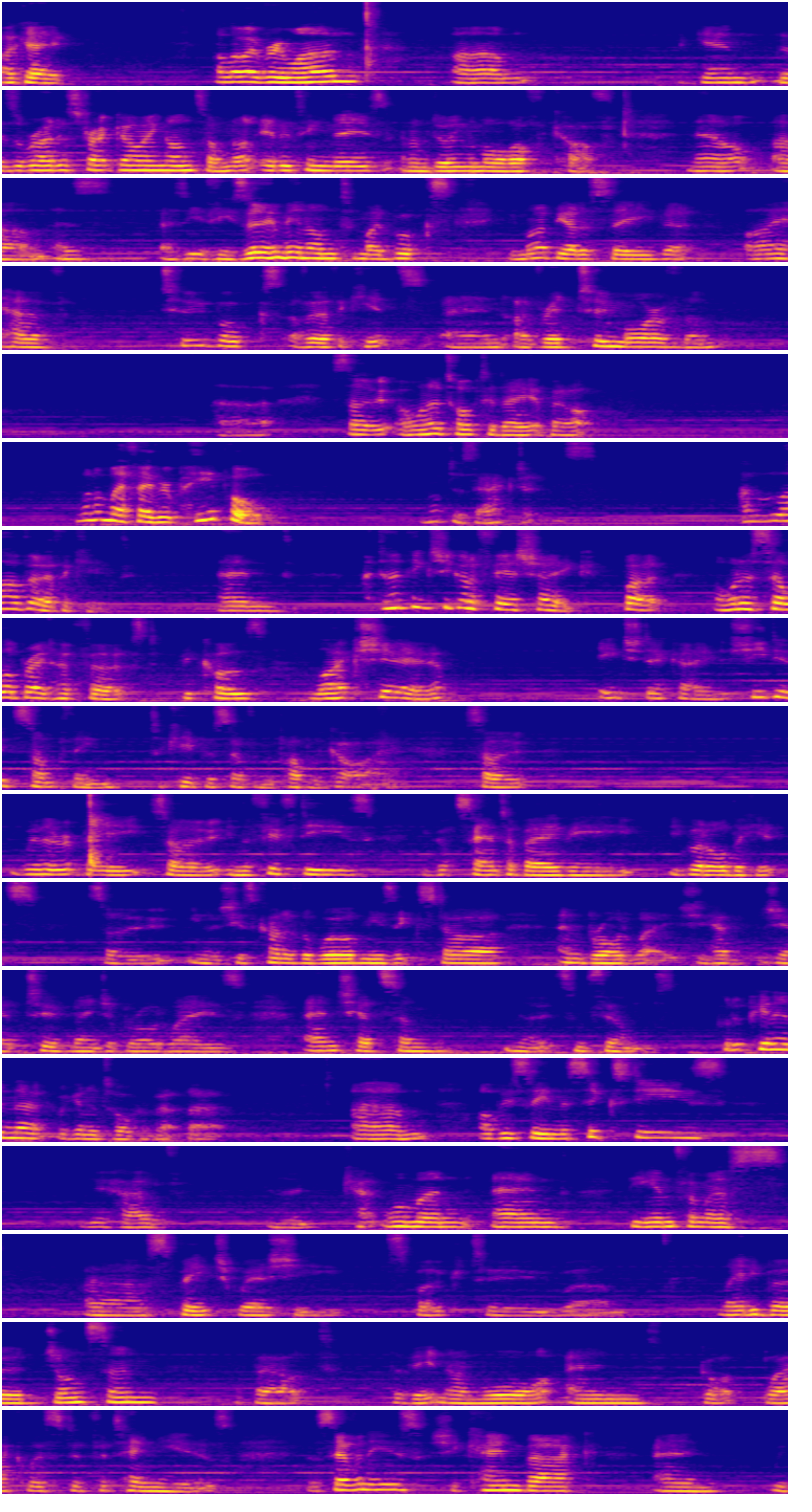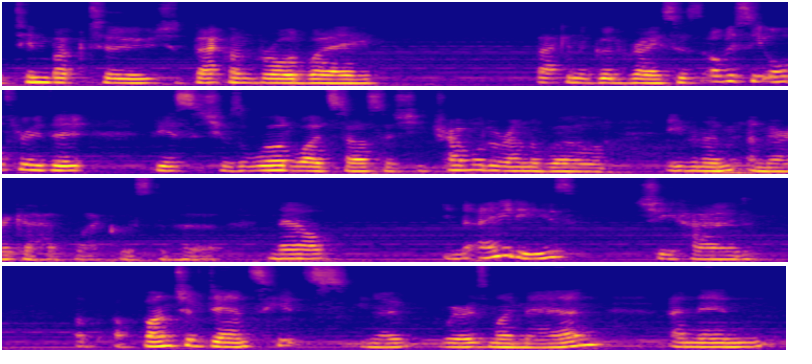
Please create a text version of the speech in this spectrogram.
Okay, hello everyone. Um, again, there's a writer strike going on, so I'm not editing these, and I'm doing them all off the cuff. Now, um, as as if you zoom in onto my books, you might be able to see that I have two books of Eartha Kitt's, and I've read two more of them. Uh, so I want to talk today about one of my favourite people, not just actors. I love Eartha Kitt, and I don't think she got a fair shake, but I want to celebrate her first because, like Cher, each decade she did something to keep herself in the public eye. So, whether it be so in the 50s, you've got Santa Baby, you've got all the hits. So, you know, she's kind of the world music star and Broadway. She had she had two major Broadways and she had some you know some films put a pin in that. We're going to talk about that. Um, obviously, in the 60s, you have you know, Catwoman and the infamous uh, speech where she spoke to um, Lady Bird Johnson about the Vietnam War and got blacklisted for 10 years. The 70s, she came back and with Timbuktu, she's back on Broadway, back in the good graces. Obviously, all through the this, she was a worldwide star, so she travelled around the world, even though America had blacklisted her. Now, in the 80s, she had a, a bunch of dance hits, you know, Where Is My Man? And then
